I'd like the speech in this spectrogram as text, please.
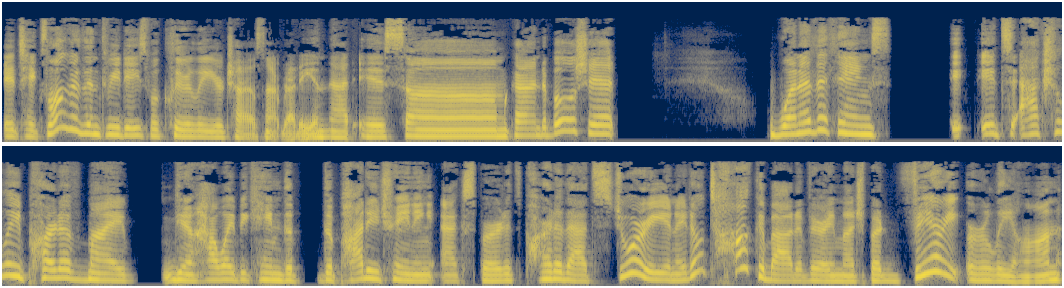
it takes longer than three days, well, clearly your child's not ready. And that is some kind of bullshit. One of the things, it's actually part of my you know, how I became the, the potty training expert. It's part of that story. And I don't talk about it very much, but very early on,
